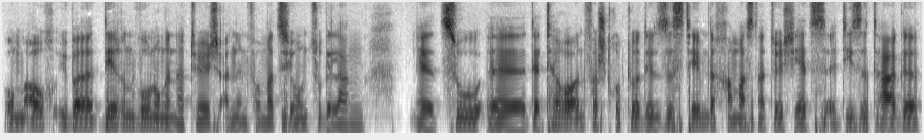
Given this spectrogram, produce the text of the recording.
um auch über deren Wohnungen natürlich an Informationen zu gelangen, äh, zu äh, der Terrorinfrastruktur, dem System der Hamas natürlich jetzt äh, diese Tage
